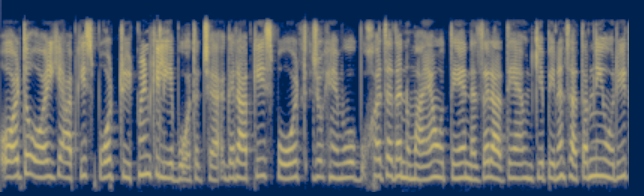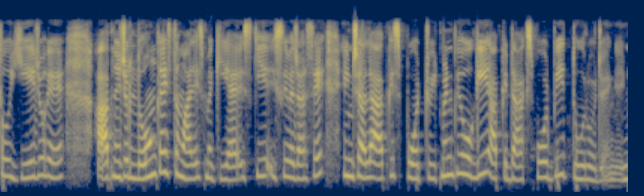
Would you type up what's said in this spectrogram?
और तो और ये आपकी स्पॉट ट्रीटमेंट के लिए बहुत अच्छा है। अगर आपके स्पॉट जो हैं, वो बहुत ज़्यादा नुमाया होते हैं, नज़र आते हैं, उनकी अपेरेंस ख़त्म नहीं हो रही तो ये जो है, आपने जो लौंग का इस्तेमाल इसमें किया है। इसकी इसकी वजह से इन आपकी स्पॉट ट्रीटमेंट भी होगी, आपके डार्क स्पॉट भी दूर हो जाएँगे इन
